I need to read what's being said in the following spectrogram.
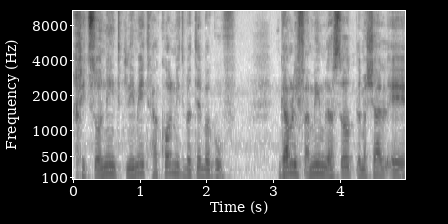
חיצונית, פנימית, הכל מתבטא בגוף. גם לפעמים לעשות, למשל, אה,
